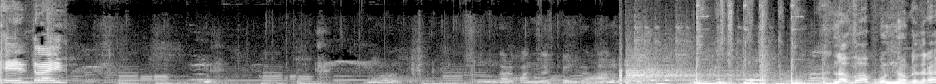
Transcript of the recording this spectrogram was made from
ఏంట్రా ఇది? నవ్వు ఆపుకుంటున్నావు కదరా?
